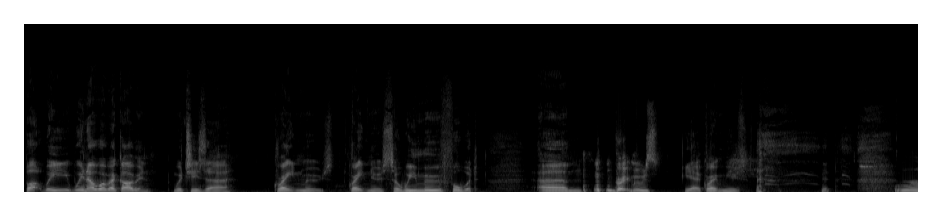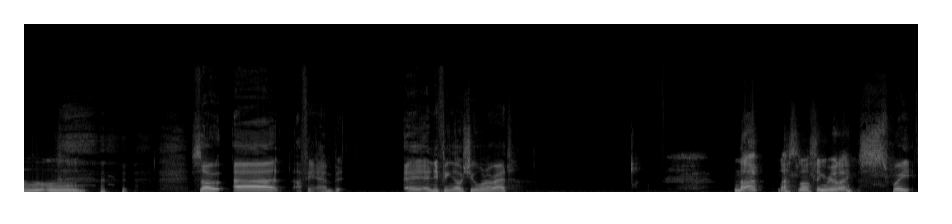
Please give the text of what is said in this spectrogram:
But we, we know where we're going, which is uh, great news. Great news. So we move forward. Um, Great news. yeah, great news. So uh, I think um, anything else you want to add? No, that's nothing really. Sweet.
